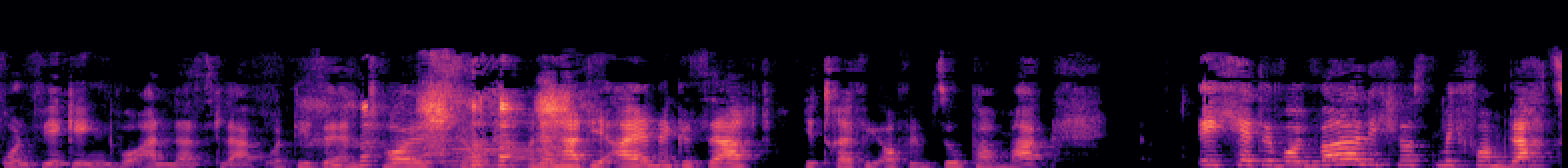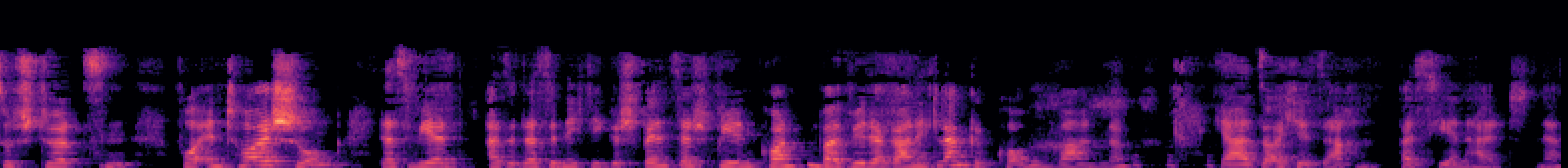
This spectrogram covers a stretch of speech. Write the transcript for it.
Und wir gingen woanders lang. Und diese Enttäuschung. Und dann hat die eine gesagt, die treffe ich auf im Supermarkt. Ich hätte wohl wahrlich Lust, mich vom Dach zu stürzen, vor Enttäuschung, dass wir, also dass sie nicht die Gespenster spielen konnten, weil wir da gar nicht lang gekommen waren. Ne? Ja, solche Sachen passieren halt. Ne?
